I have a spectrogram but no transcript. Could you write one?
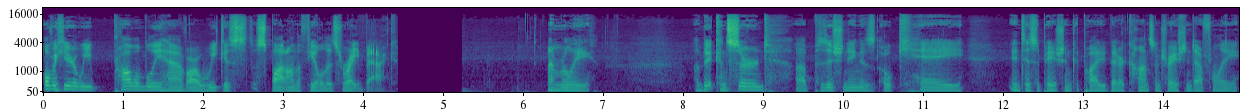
Over here, we probably have our weakest spot on the field. It's right back. I'm really a bit concerned uh, positioning is okay. Anticipation could probably be better. Concentration definitely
